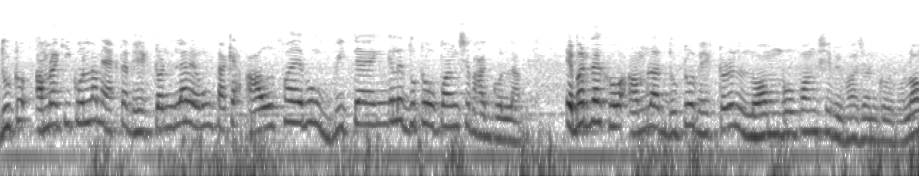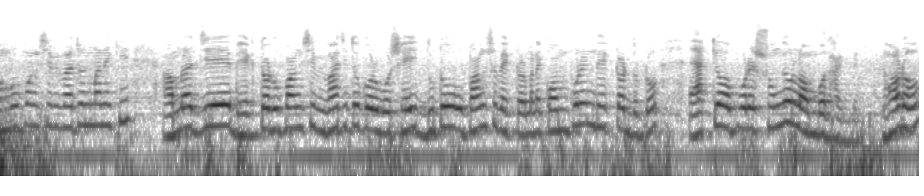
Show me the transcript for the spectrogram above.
দুটো, আমরা কি করলাম, একটা ভেক্টর নিলাম এবং তাকে আলফা এবং বিটা অ্যাঙ্গেলে দুটো উপাংশে ভাগ করলাম। এবার দেখো, আমরা দুটো ভেক্টরের লম্ব উপাংশে বিভাজন করব। লম্ব উপাংশে বিভাজন মানে কি? আমরা যে ভেক্টর উপাংশে বিভাজিত করব, সেই দুটো উপাংশ ভেক্টর মানে কম্পোনেন্ট ভেক্টর দুটো, একে অপরের সঙ্গেও লম্ব থাকবে। ধরো,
